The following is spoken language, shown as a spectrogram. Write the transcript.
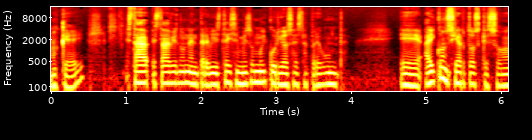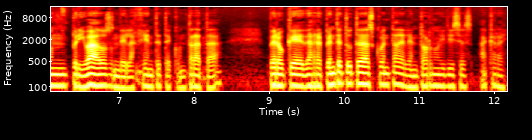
Ok. Estaba, estaba viendo una entrevista y se me hizo muy curiosa esta pregunta. Eh, hay conciertos que son privados donde la gente te contrata, pero que de repente tú te das cuenta del entorno y dices, ah, caray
